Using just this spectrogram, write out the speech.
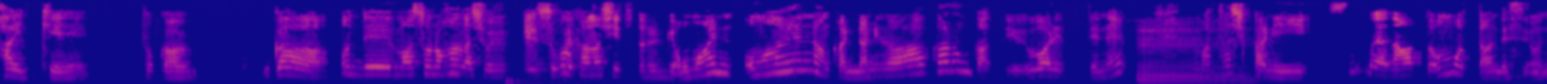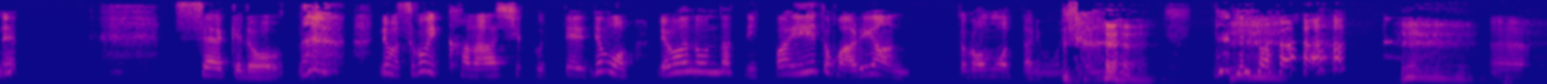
背景とかが、で、まあその話をすごい悲しいって言った時お前、お前なんかに何がわかるんかって言われてね。まあ確かにそうやなと思ったんですよね。そやけど、でもすごい悲しくて、でもレバノンだっていっぱいいいとこあるやんとか思ったりもしてね。うん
